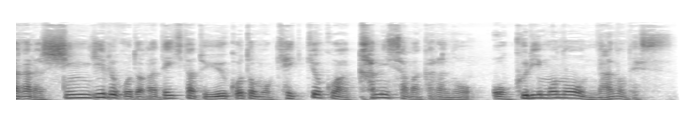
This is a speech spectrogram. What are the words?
だから信じることができたということも結局は神様からの贈り物なのです。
